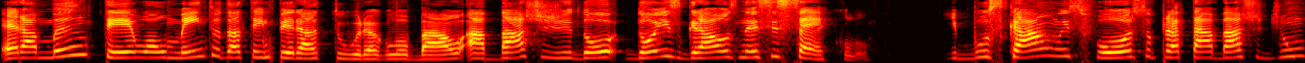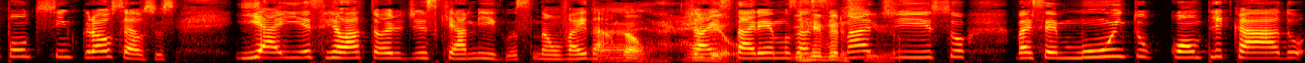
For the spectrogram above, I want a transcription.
Era manter o aumento da temperatura global abaixo de 2 graus nesse século. E buscar um esforço para estar abaixo de 1,5 graus Celsius. E aí, esse relatório diz que, amigos, não vai dar. Não, Já estaremos acima disso, vai ser muito complicado.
